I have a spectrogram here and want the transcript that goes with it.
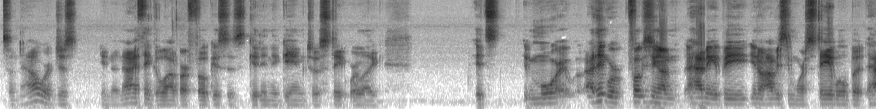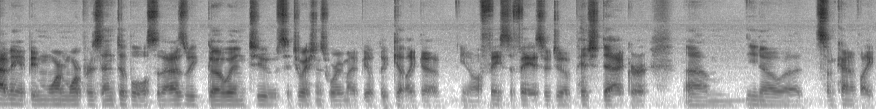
so now we're just you know now i think a lot of our focus is getting the game to a state where like it's more i think we're focusing on having it be you know obviously more stable but having it be more and more presentable so that as we go into situations where we might be able to get like a you know a face to face or do a pitch deck or um, you know uh, some kind of like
